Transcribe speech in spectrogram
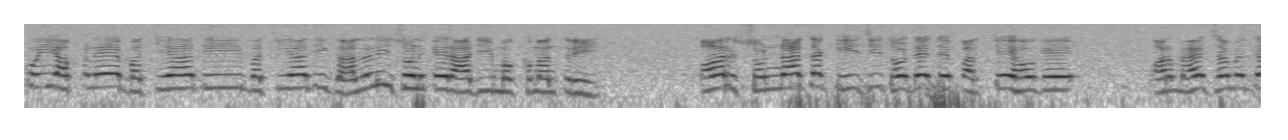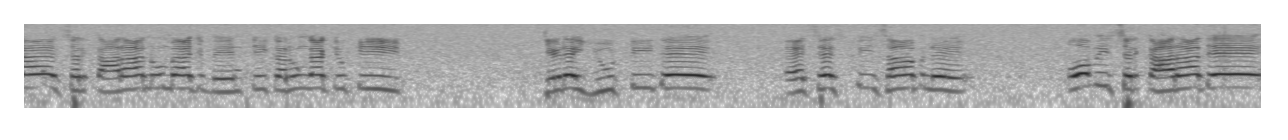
ਕੋਈ ਆਪਣੇ ਬੱਚਿਆਂ ਦੀ ਬੱਚਿਆਂ ਦੀ ਗੱਲ ਨਹੀਂ ਸੁਣ ਕੇ ਰਾਜੀ ਮੁੱਖ ਮੰਤਰੀ, ਔਰ ਸੁਣਨਾ ਤਾਂ ਕੀ ਸੀ ਤੁਹਾਡੇ ਤੇ ਪਰਚੇ ਹੋ ਗਏ, ਔਰ ਮੈਂ ਸਮਝਦਾ ਸਰਕਾਰਾਂ ਨੂੰ ਮੈਂ ਅੱਜ ਬੇਨਤੀ ਕਰੂੰਗਾ ਕਿਉਂਕਿ ਜਿਹੜੇ ਯੂਟੀ ਦੇ ਐਸਐਸਪੀ ਸਾਹਿਬ ਨੇ, ਉਹ ਵੀ ਸਰਕਾਰਾਂ ਦੇ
